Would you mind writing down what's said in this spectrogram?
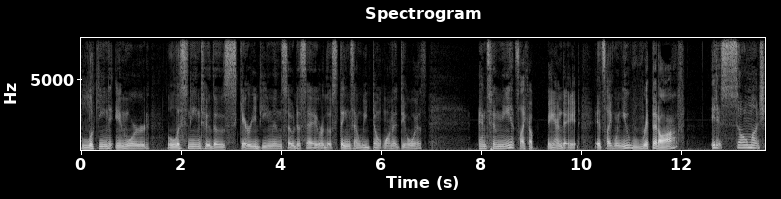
looking inward, listening to those scary demons, so to say, or those things that we don't want to deal with. And to me, it's like a band aid. It's like when you rip it off, it is so much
